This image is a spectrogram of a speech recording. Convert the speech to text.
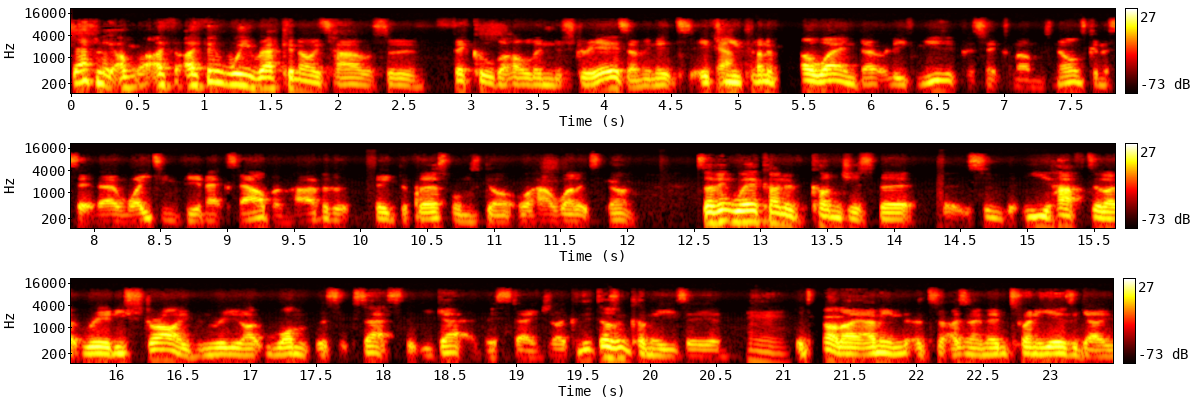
Definitely, I, I think we recognise how sort of fickle the whole industry is. I mean, it's if yeah. you kind of go away and don't release music for six months, no one's going to sit there waiting for your next album, however big the first one's got or how well it's done. So I think we're kind of conscious that you have to like really strive and really like want the success that you get at this stage, like because it doesn't come easy. And mm. It's not like I mean, it's, I don't know, maybe twenty years ago,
